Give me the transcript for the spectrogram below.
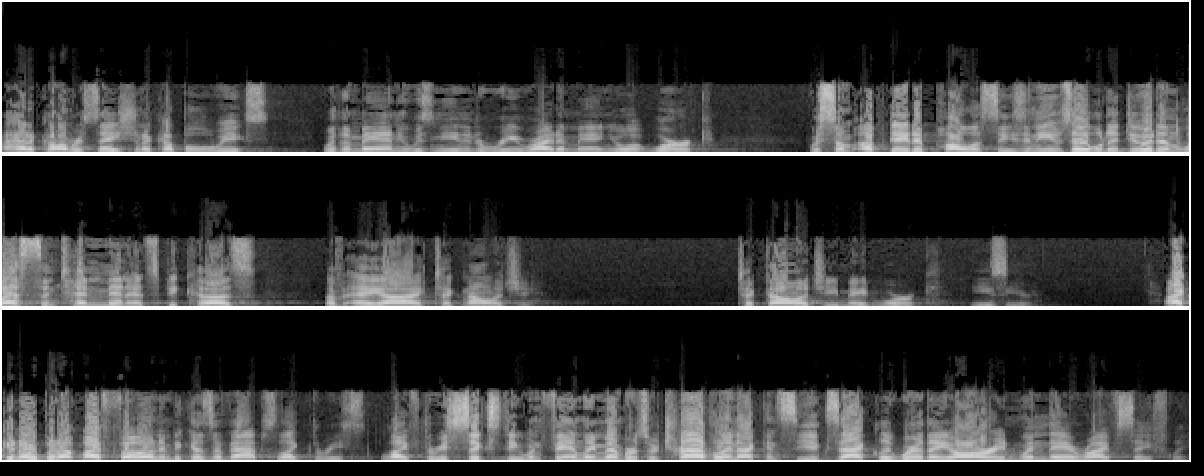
I had a conversation a couple of weeks with a man who was needing to rewrite a manual at work with some updated policies, and he was able to do it in less than 10 minutes because of AI technology. Technology made work easier. I can open up my phone, and because of apps like Life 360, when family members are traveling, I can see exactly where they are and when they arrive safely.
